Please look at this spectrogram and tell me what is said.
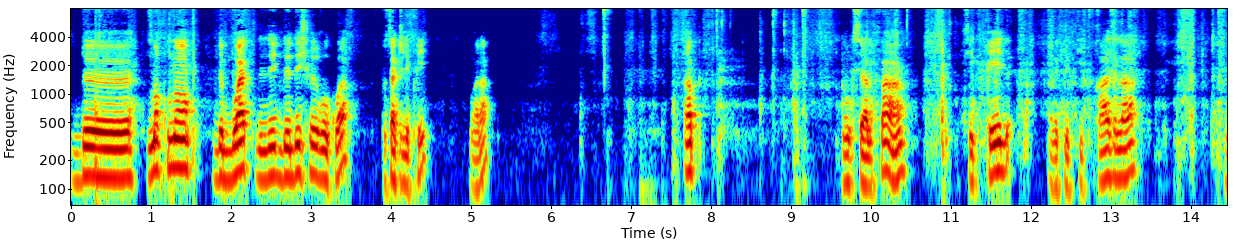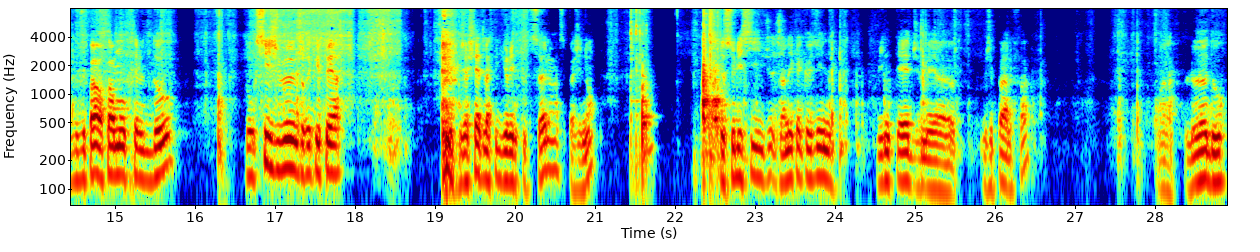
de manquement de boîte, de, déchirure ou quoi. C'est pour ça que je l'ai pris. Voilà. Hop. Donc, c'est Alpha. Hein. Siegfried, avec les petites phrases là. Je ne vous ai pas encore montré le dos. Donc, si je veux, je récupère J'achète la figurine toute seule, hein, c'est pas gênant. De celui-ci, j'en ai quelques-unes vintage, mais euh, j'ai pas alpha. Voilà, le dos.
